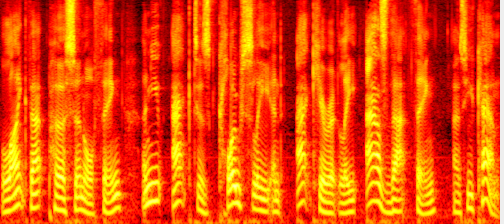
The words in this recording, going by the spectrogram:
like that person or thing, and you act as closely and accurately as that thing as you can.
